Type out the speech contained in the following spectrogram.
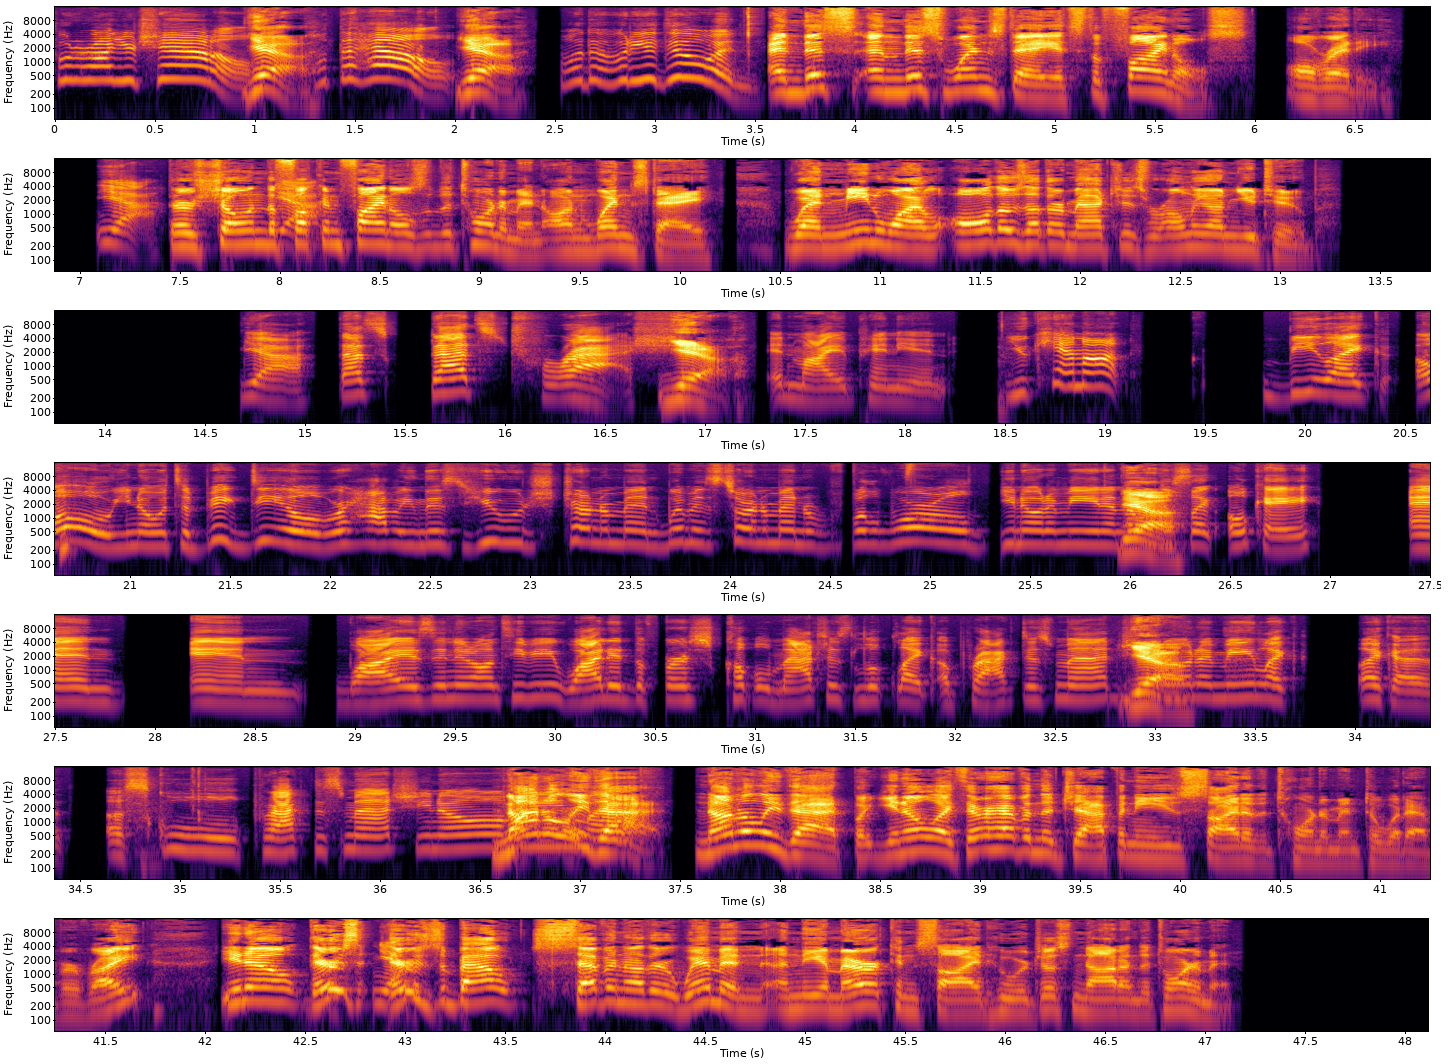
Put it on your channel. Yeah. What the hell? Yeah. What the- what are you doing? And this and this Wednesday it's the finals already. Yeah. They're showing the Yeah. fucking finals of the tournament on Wednesday, when meanwhile all those other matches were only on YouTube. Yeah. That's that's trash. Yeah. in my opinion. You cannot be like, oh, you know, it's a big deal. We're having this huge tournament, women's tournament for the world. You know what I mean? And Yeah. I'm just like, okay. And and why isn't it on TV? Why did the first couple matches look like a practice match? Yeah. You know what I mean? Like like a, a school practice match, you know? I Not mean, only like- that, not only that, but you know, like they're having the Japanese side of the tournament or whatever, right? You know, there's Yeah. there's about seven other women on the American side who are just not in the tournament.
